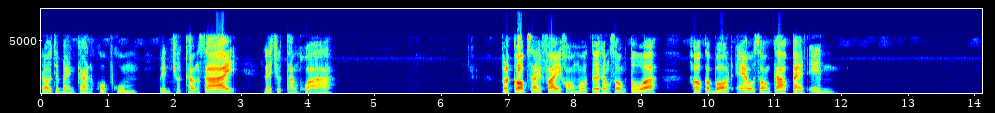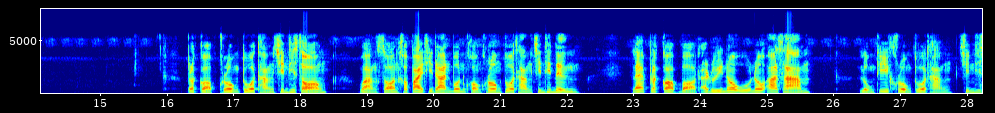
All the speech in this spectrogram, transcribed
เราจะแบ่งการควบคุมเป็นชุดทางซ้าย และชุดทางขวา ประกอบสายไฟของมอเตอร์ทั้ง2ตัว เข้ากับบอร์ด L298N ประกอบโครงตัวถังชิ้นที่ 2 วางซ้อนเข้าไปที่ด้านบนของโครงตัวถังชิ้นที่ 1 และประกอบบอร์ด Arduino Uno R3 ลงที่โครงตัวถังชิ้นที่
